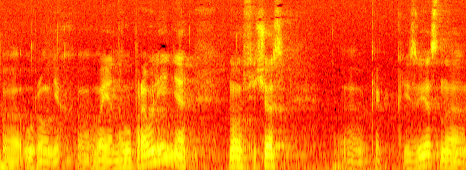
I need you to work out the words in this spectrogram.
э, уровнях э, военного управления. Но сейчас, э, как известно,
